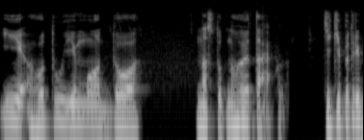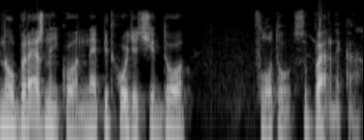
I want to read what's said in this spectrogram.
і готуємо до наступного етапу. Тільки потрібно обережненько, не підходячи до флоту суперника.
